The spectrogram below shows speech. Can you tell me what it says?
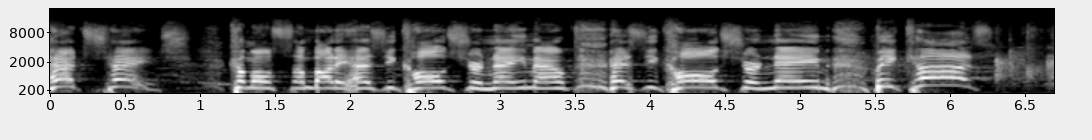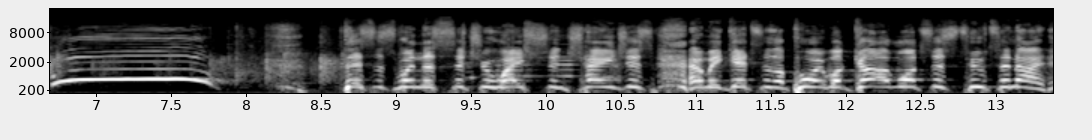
had changed. Come on, somebody, has He called your name out? Has He called your name? Because, this is when the situation changes and we get to the point what God wants us to tonight.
